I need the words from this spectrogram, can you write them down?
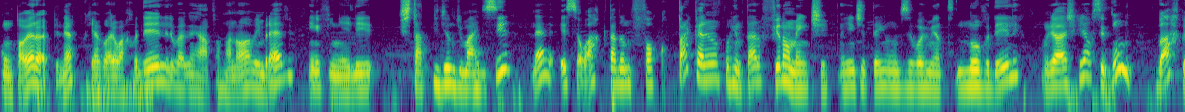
com um power-up, né? Porque agora é o arco dele, ele vai ganhar uma forma nova em breve. Enfim, ele está pedindo demais de si, né? Esse é o arco que tá dando foco pra caramba pro Rintaro. Finalmente, a gente tem um desenvolvimento novo dele. Eu já acho que já é o segundo arco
